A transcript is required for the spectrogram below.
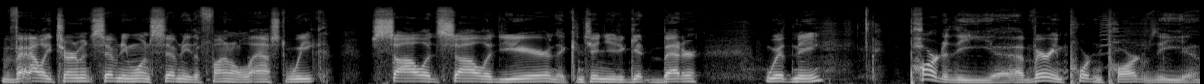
Valley Tournament, 71 70, the final last week. Solid, solid year. They continue to get better with me. Part of the, uh, very important part of the uh,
